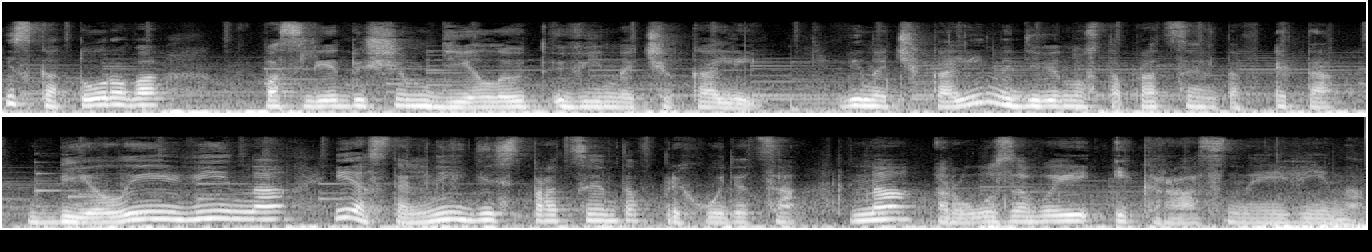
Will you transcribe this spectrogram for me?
из которого в последующем делают вина Чакали. Вина Чакали на 90% это белые вина, и остальные 10% приходятся на розовые и красные вина.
